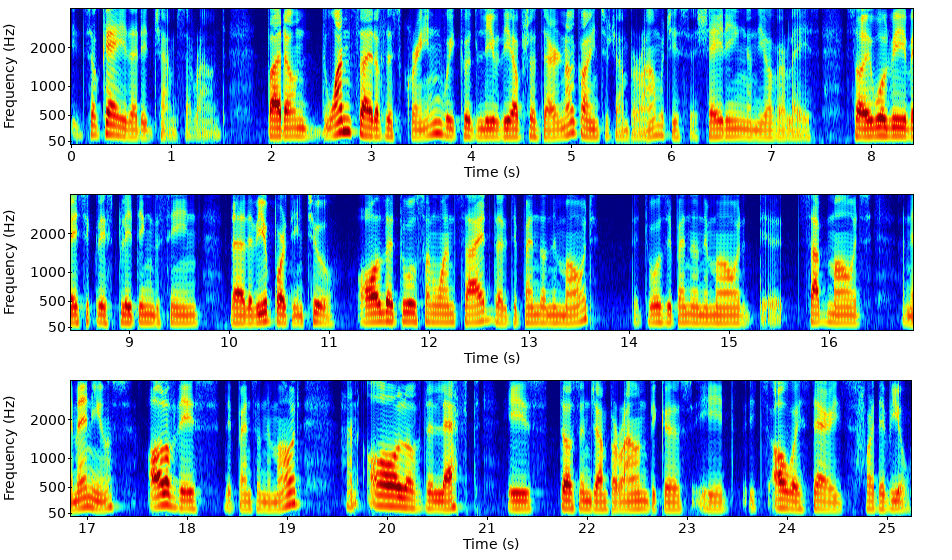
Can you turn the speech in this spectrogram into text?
it's okay that it jumps around. But on one side of the screen, we could leave the options that are not going to jump around, which is the shading and the overlays. So it will be basically splitting the scene, the, the viewport in two. All the tools on one side that depend on the mode, the tools depend on the mode, the sub modes, and the menus. All of this depends on the mode. and all of the left is doesn't jump around because it it's always there. It's for the view.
